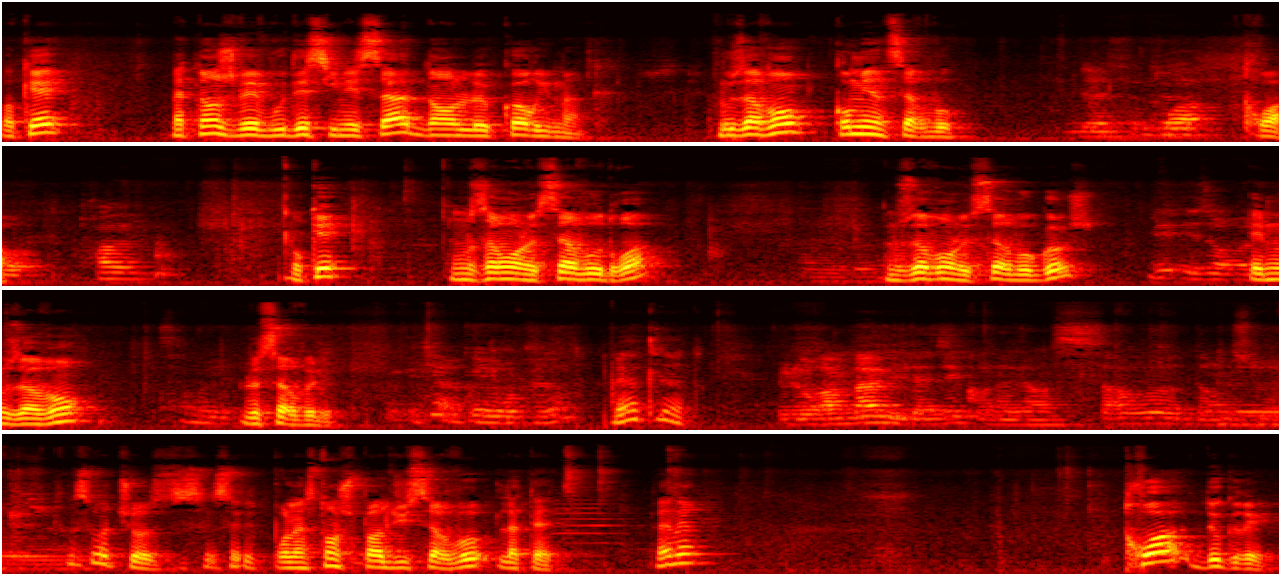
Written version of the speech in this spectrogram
Ok? Maintenant, je vais vous dessiner ça dans le corps humain. Nous avons combien de cerveaux? Deux. Trois. Trois. Trois, oui. Ok? Nous avons le cerveau droit, nous avons le cerveau gauche, Et nous avons le cervelet. Le Rambam il a dit qu'on avait un cerveau dans le. Ça, c'est autre chose. Pour l'instant, je parle du cerveau, de la tête. Trois degrés.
